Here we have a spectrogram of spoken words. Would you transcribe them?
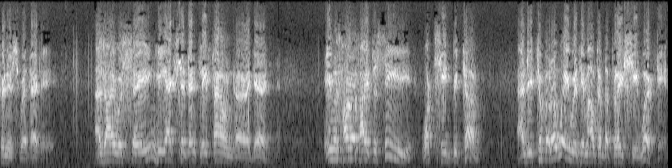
finish with Hetty. As I was saying, he accidentally found her again. He was horrified to see what she'd become, and he took her away with him out of the place she worked in.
